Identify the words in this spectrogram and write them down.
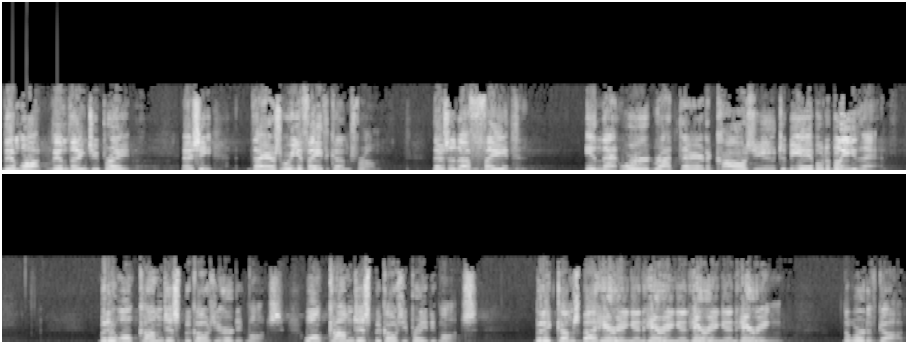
Them what? Them things you prayed. Now see, there's where your faith comes from. There's enough faith in that word right there to cause you to be able to believe that. But it won't come just because you heard it once. Won't come just because you prayed it once. But it comes by hearing and hearing and hearing and hearing the Word of God.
